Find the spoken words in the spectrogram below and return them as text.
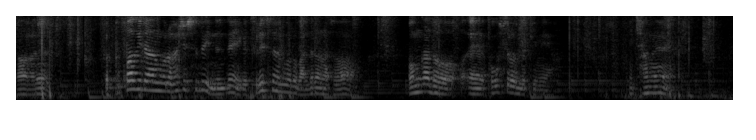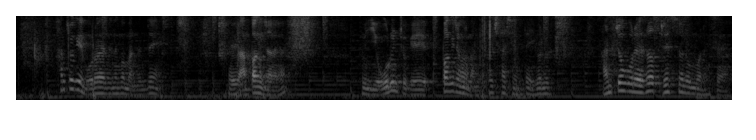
나오면은 그 붙박이장으로 하실 수도 있는데 이거 드레스룸으로 만들어놔서 뭔가 더 예, 고급스러운 느낌이에요. 이 장을 한쪽에 몰아야 되는 건 맞는데 여기 안방이잖아요. 그럼 이 오른쪽에 붙박이장을 많이 설치하시는데 이거를 안쪽으로 해서 드레스룸을 했어요.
